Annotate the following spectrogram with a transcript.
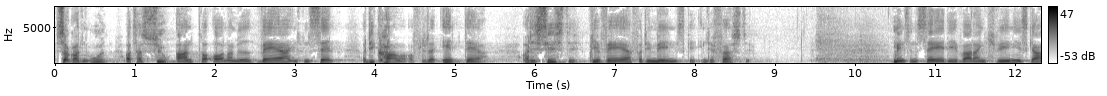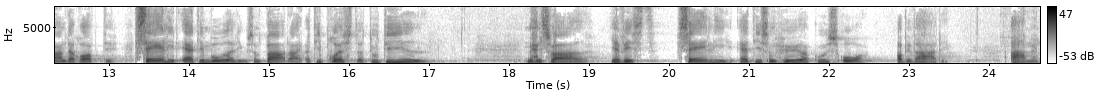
Så går den ud og tager syv andre ånder med, værre end den selv, og de kommer og flytter ind der. Og det sidste bliver værre for det menneske end det første. Mens han sagde det, var der en kvinde i skaren, der råbte, Saligt er det moderliv, som bar dig, og de bryster, du digede. Men han svarede, ja vidst, salige er de, som hører Guds ord og bevarer det. Amen.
